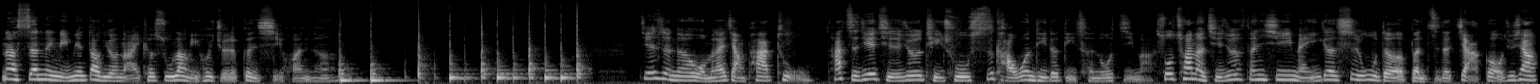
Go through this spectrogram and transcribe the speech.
那森林里面到底有哪一棵树让你会觉得更喜欢呢？接着呢，我们来讲 Part Two。他直接其实就是提出思考问题的底层逻辑嘛，说穿了其实就是分析每一个事物的本质的架构，就像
